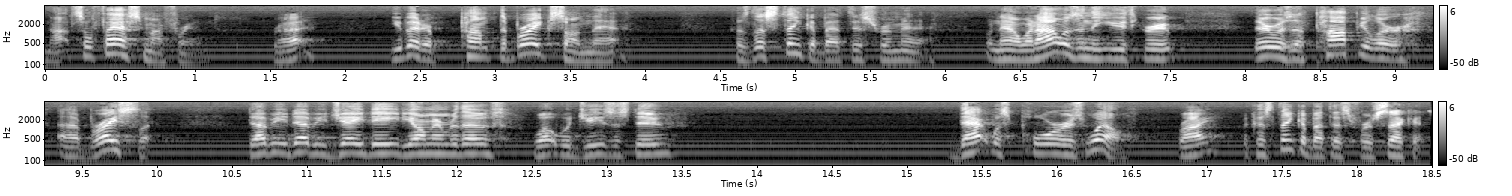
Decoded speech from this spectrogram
Not so fast, my friend, right? You better pump the brakes on that because let's think about this for a minute. Now, when I was in the youth group, there was a popular uh, bracelet. WWJD, do y'all remember those? What would Jesus do? That was poor as well, right? Because think about this for a second.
